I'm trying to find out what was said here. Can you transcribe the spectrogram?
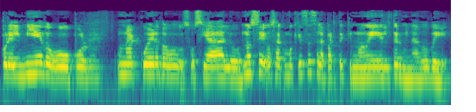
por el miedo o por un acuerdo social o no sé, o sea, como que esa es la parte que no he terminado de,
